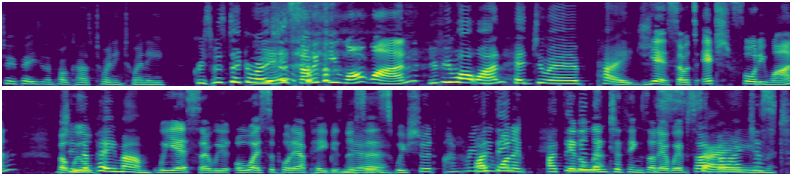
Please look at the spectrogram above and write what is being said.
two peas in a podcast 2020 Christmas decorations. Yeah, so if you want one, if you want one, head to her page. yeah, so it's H41. But she's we'll a pea mum. We yes, so we always support our P businesses. Yeah. We should. I really want to I think get a link the- to things on our website, but I just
